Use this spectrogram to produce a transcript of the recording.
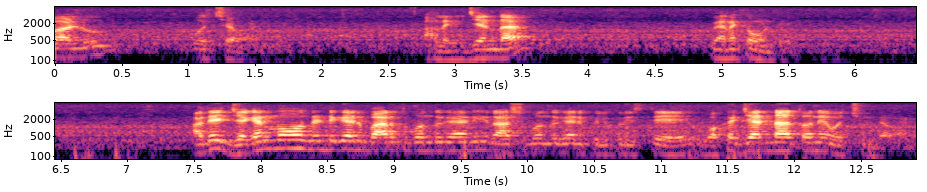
వాళ్ళు వచ్చేవాళ్ళు. వాళ్ళ ఎజెండా వెనక ఉండేది అదే జగన్మోహన్ రెడ్డి గారి భారత బంధు కానీ రాష్ట్ర బంధు కానీ పిలుపునిస్తే ఒక జెండాతోనే వచ్చి ఉండేవాడు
